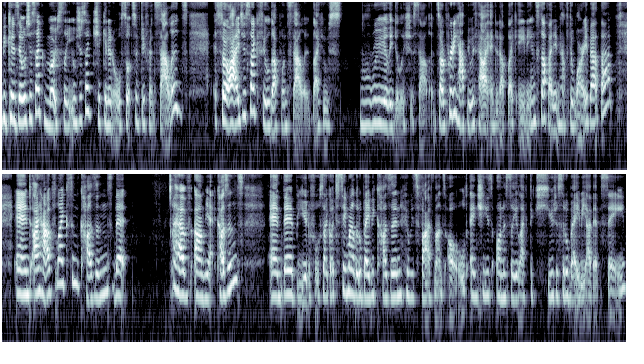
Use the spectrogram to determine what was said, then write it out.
because it was just like mostly it was just like chicken and all sorts of different salads. So I just like filled up on salad. Like it was really delicious salad. So I'm pretty happy with how I ended up like eating and stuff. I didn't have to worry about that. And I have like some cousins that I have um yeah, cousins and they're beautiful. So I got to see my little baby cousin who is five months old, and she's honestly like the cutest little baby I've ever seen.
